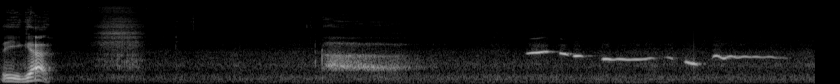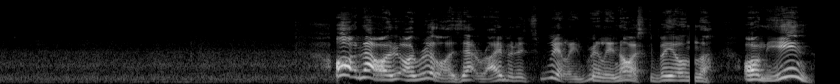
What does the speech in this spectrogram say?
There you go. Oh no, I, I realise that, Ray, but it's really, really nice to be on the on the in.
